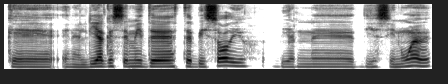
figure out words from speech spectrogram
que en el día que se emite este episodio, viernes 19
